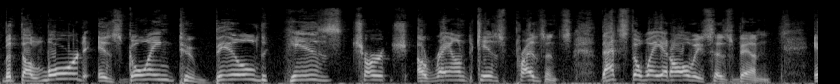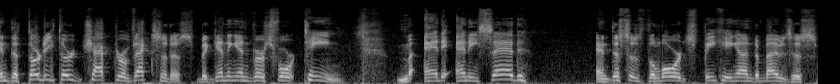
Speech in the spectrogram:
but the Lord is going to build His church around His presence. That's the way it always has been. In the 33rd chapter of Exodus, beginning in verse 14, and, and He said, and this is the Lord speaking unto Moses,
